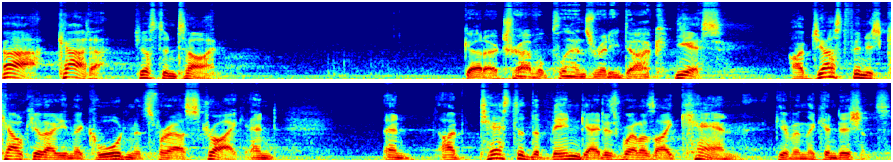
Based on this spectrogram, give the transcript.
Ah, Carter, just in time. Got our travel plans ready, Doc? Yes, I've just finished calculating the coordinates for our strike, and and I've tested the Vengate as well as I can, given the conditions.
